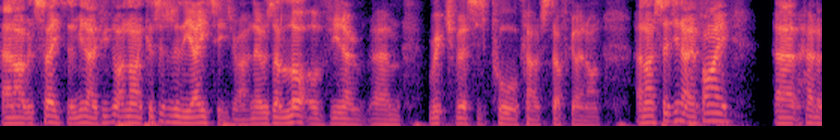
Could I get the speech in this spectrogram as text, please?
and I would say to them, you know, if you've got a night, because this was in the 80s, right, and there was a lot of, you know, um, rich versus poor kind of stuff going on. And I said, you know, if I uh, had a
